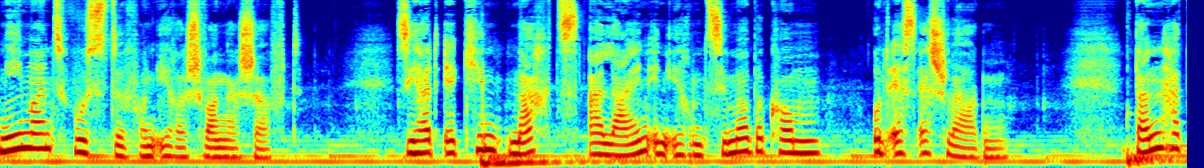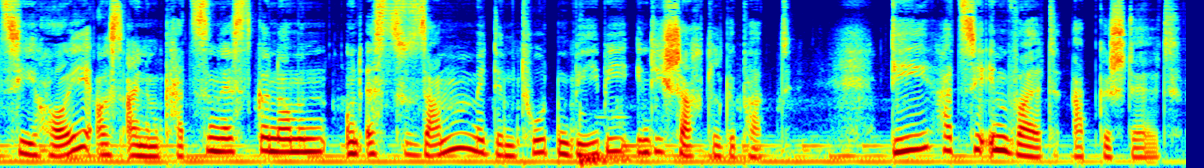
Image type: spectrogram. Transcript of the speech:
Niemand wusste von ihrer Schwangerschaft. Sie hat ihr Kind nachts allein in ihrem Zimmer bekommen und es erschlagen. Dann hat sie Heu aus einem Katzennest genommen und es zusammen mit dem toten Baby in die Schachtel gepackt. Die hat sie im Wald abgestellt.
